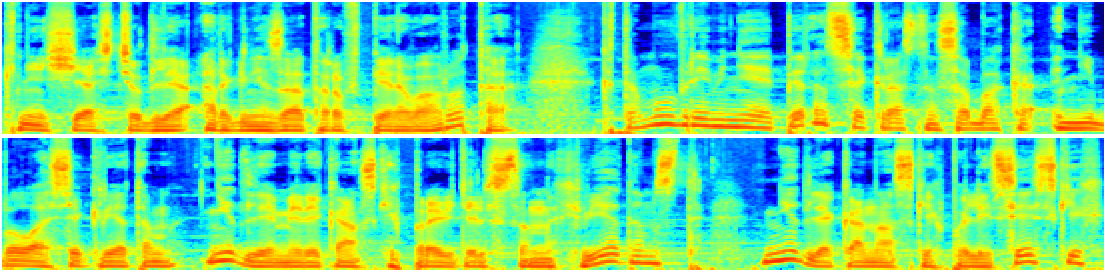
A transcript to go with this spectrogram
К несчастью для организаторов переворота, к тому времени операция «Красная собака» не была секретом ни для американских правительственных ведомств, ни для канадских полицейских,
